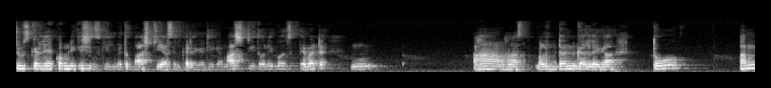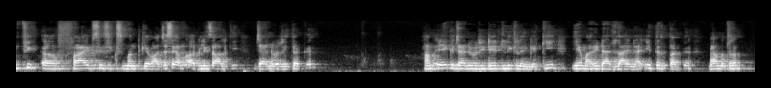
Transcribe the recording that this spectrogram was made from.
चूज़ कर लिया कम्युनिकेशन स्किल में तो मास्टरी हासिल करेगा, ठीक है? मास्टरी तो नहीं बोल सकते बट हाँ हाँ मतलब डन कर लेगा। तो हम फाइव से सिक्स मंथ के बाद, जैसे हम अगले साल की जनवरी तक, हम एक जनवरी डेट लिख लेंगे कि ये हमारी डेडलाइन है, इधर तक मैं मतलब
